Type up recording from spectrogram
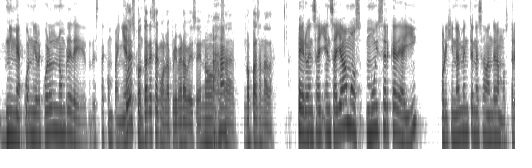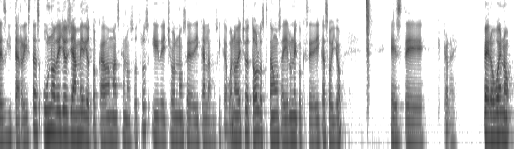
ni me acuerdo, ni recuerdo el nombre de, de esta compañera. Puedes contar esa como la primera vez, ¿eh? No, o sea, no pasa nada. Pero ensay- ensayábamos muy cerca de ahí. Originalmente en esa banda éramos tres guitarristas. Uno de ellos ya medio tocaba más que nosotros y de hecho no se dedica a la música. Bueno, de hecho de todos los que estamos ahí, el único que se dedica soy yo. Este, Qué caray. Pero bueno,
